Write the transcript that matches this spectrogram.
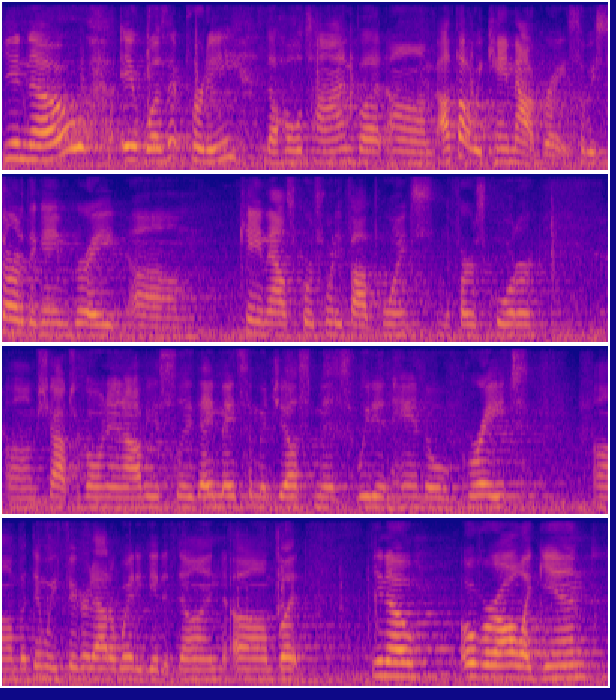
You know, it wasn't pretty the whole time, but um, I thought we came out great. So we started the game great. Um, came out, scored 25 points in the first quarter. Um, shots were going in, obviously. They made some adjustments. We didn't handle great, um, but then we figured out a way to get it done. Um, but, you know, overall, again,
